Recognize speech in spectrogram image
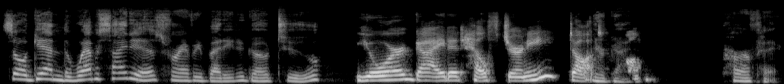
So again, the website is for everybody to go to yourguidedhealthjourney.com. Perfect.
